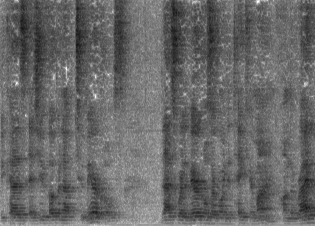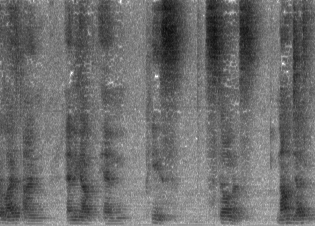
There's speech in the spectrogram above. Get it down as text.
Because as you open up to miracles, that's where the miracles are going to take your mind. On the ride of a lifetime, ending up in peace stillness, non-judgment,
